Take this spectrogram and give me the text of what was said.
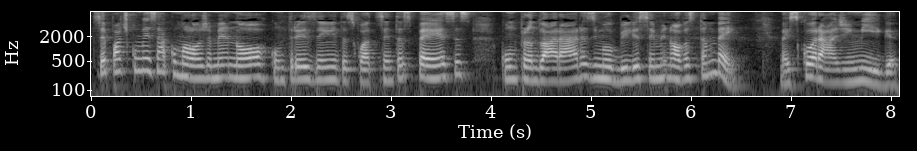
Você pode começar com uma loja menor, com 300, 400 peças, comprando araras e mobílias seminovas também. Mas coragem, miga,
